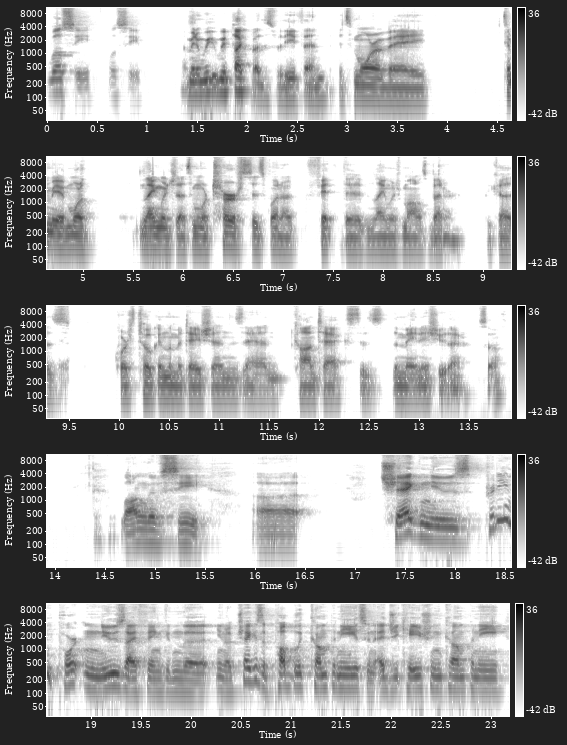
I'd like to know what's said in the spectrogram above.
we'll see. We'll see. I mean, we, we talked about this with Ethan. It's more of a, going to me, a more language that's more terse is going to fit the language models better because, yeah. of course, token limitations and context is the main issue there. So long live C. Uh, Chegg News, pretty important news, I think. In the you know, Chegg is a public company; it's an education company.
